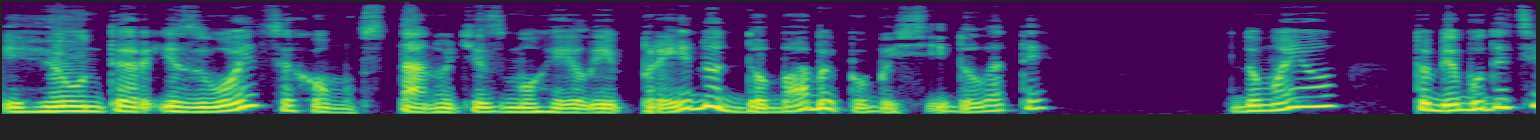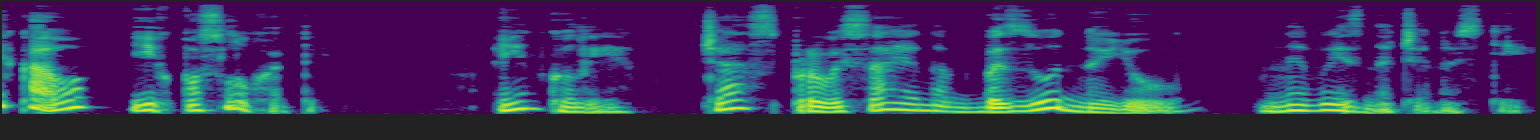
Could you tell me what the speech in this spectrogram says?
Гюнтер із Войцехом встануть із могили і прийдуть до баби побесідувати? Думаю, тобі буде цікаво їх послухати. Інколи час провисає над безодною невизначеності,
